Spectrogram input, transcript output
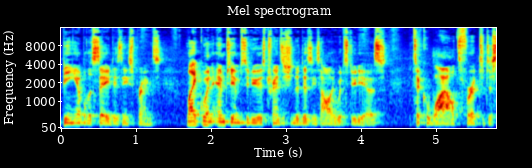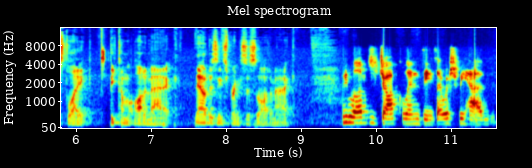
being able to say Disney Springs. Like when MGM Studios transitioned to Disney's Hollywood Studios, it took a while for it to just like become automatic. Now Disney Springs is automatic. We loved Jock Lindsey's. I wish we had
